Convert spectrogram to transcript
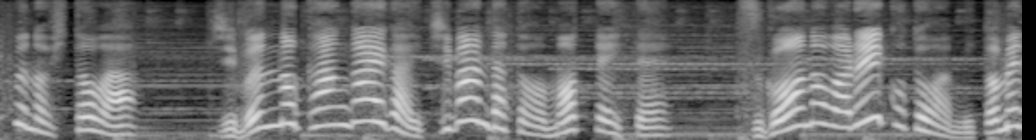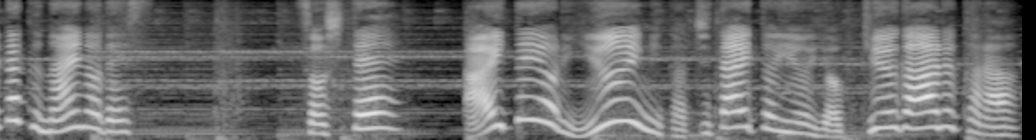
イプの人は自分の考えが一番だと思っていて、都合の悪いことは認めたくないのです。そして、相手より優位に立ちたいという欲求があるから、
